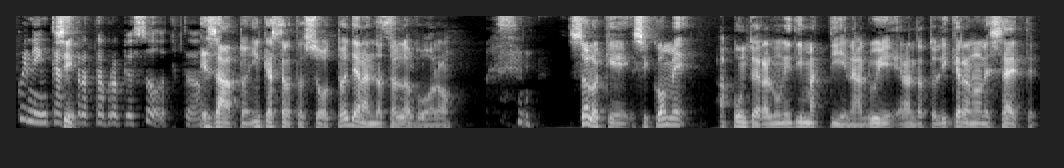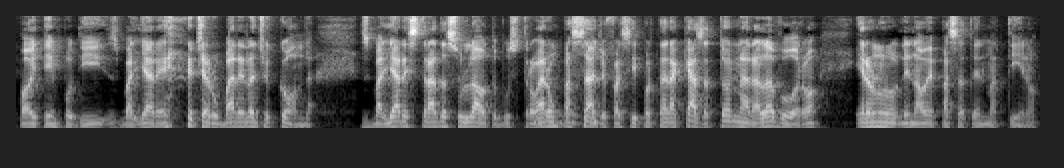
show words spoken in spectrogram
Quindi incastrata proprio sotto. Esatto, incastrata sotto ed era andato Sì. al lavoro. Sì. Solo che siccome appunto era lunedì mattina, lui era andato lì che erano le 7, poi tempo di sbagliare, cioè rubare la Gioconda, sbagliare strada sull'autobus, trovare un passaggio, farsi portare a casa, tornare a lavoro, erano le 9 passate del mattino.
